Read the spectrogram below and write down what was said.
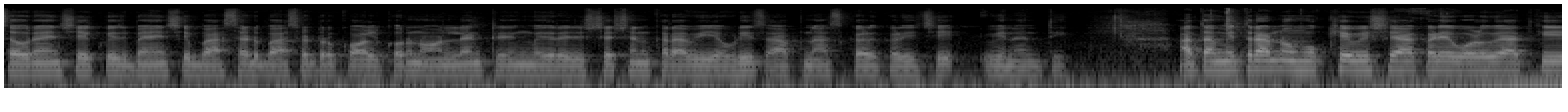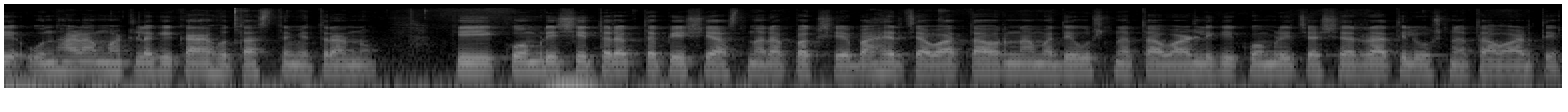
चौऱ्याऐंशी एकवीस ब्याऐंशी बासष्ट बासष्टवर कॉल करून ऑनलाईन ट्रेनिंगमध्ये रजिस्ट्रेशन करावी एवढीच आपणास कळकळीची विनंती. आता मित्रांनो मुख्य विषयाकडे वळूयात की उन्हाळा म्हटलं की काय होत असते मित्रांनो? की कोंबडी शीतरक्तपेशी असणारा पक्षी बाहेरच्या वातावरणामध्ये उष्णता वाढली की कोंबडीच्या शरीरातील उष्णता वाढते.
